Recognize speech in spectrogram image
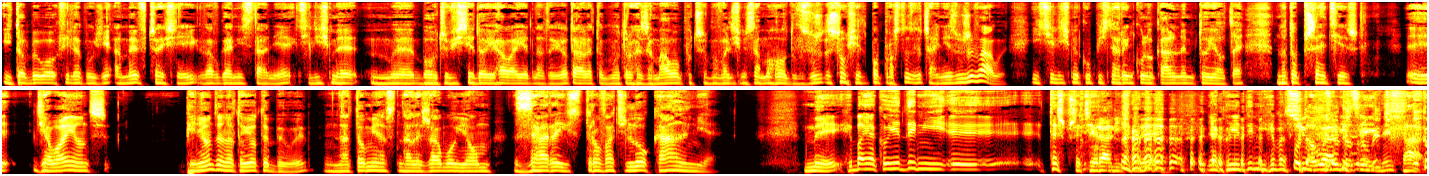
I to było chwilę później, a my wcześniej w Afganistanie chcieliśmy, bo oczywiście dojechała jedna Toyota, ale to było trochę za mało, potrzebowaliśmy samochodów. Zresztą się po prostu zwyczajnie zużywały. I chcieliśmy kupić na rynku lokalnym Toyotę. No to przecież działając Pieniądze na Toyotę były, natomiast należało ją zarejestrować lokalnie. My chyba jako jedyni yy, też przecieraliśmy, jako jedyni chyba z sił koalicyjnych. Tak,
